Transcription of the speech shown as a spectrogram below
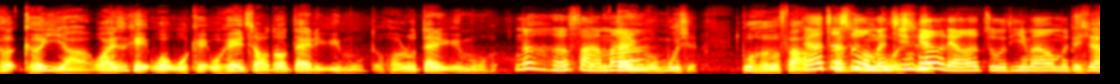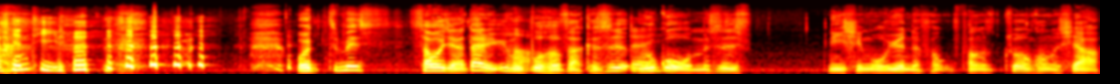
可可以啊，我还是可以，我我可以我可以找到代理孕母的话，如果代理孕母那合法吗？代理孕母目前不合法，然后这是我们今天要聊的主题吗？我们等一下先提了。我这边稍微讲，代理孕母不合法，可是如果我们是你情我愿的方方状况下，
